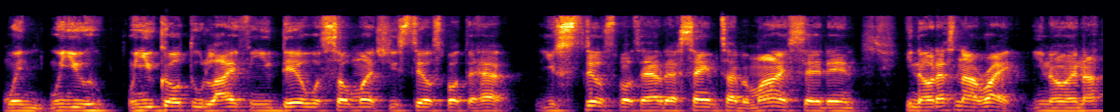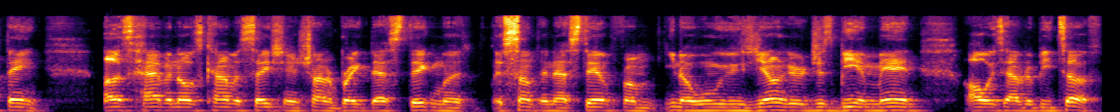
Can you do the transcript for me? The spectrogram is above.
when when you when you go through life and you deal with so much, you still supposed to have you still supposed to have that same type of mindset, and you know that's not right. You know, and I think us having those conversations, trying to break that stigma, is something that stemmed from you know when we was younger, just being men, always have to be tough.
